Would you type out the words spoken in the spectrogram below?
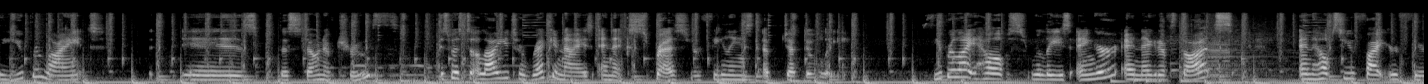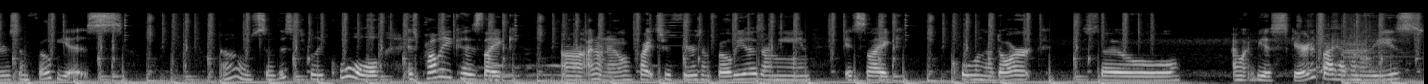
The Yooperlite is the stone of truth. It's supposed to allow you to recognize and express your feelings objectively. Yooperlite helps release anger and negative thoughts and helps you fight your fears and phobias. Oh, so this is really cool. It's probably because, like, uh, I don't know, fights your fears and phobias. I mean, it's like cool in the dark, so I wouldn't be as scared if I had one of these.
